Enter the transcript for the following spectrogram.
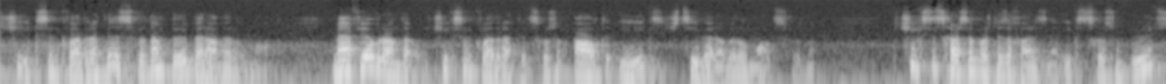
2x-in kvadratı sıfırdan böyük bərabər olmalıdır. Mənfiyə vuranda 2x-in kvadratı çıxılsın 6x kiçik bərabər olmalıdır sıfırdan. 2x-i çıxarsam örtəzə xaricinə. x çıxılsın 3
